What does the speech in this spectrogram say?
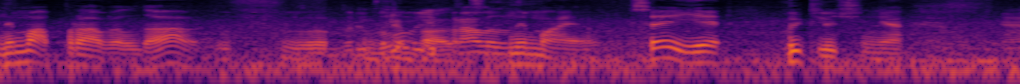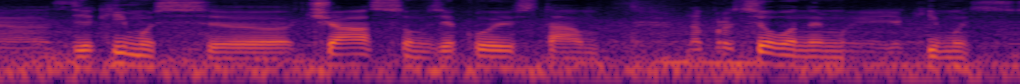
нема правил, да? в риболовлі правил немає. Це є виключення з якимось е, часом, з якоюсь там напрацьованими якимось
